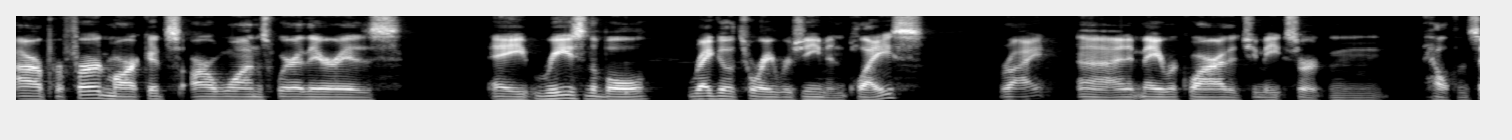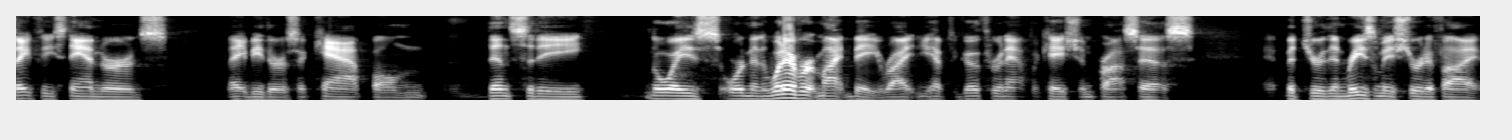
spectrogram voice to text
our preferred markets are ones where there is a reasonable regulatory regime in place, right? Uh, and it may require that you meet certain health and safety standards. Maybe there's a cap on density, noise ordinance, whatever it might be, right? You have to go through an application process, but you're then reasonably assured if I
